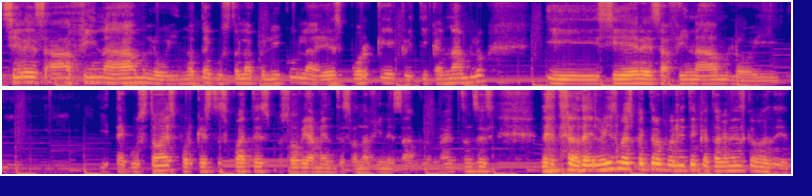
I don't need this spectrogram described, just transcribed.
si eres afín a AMLO y no te gustó la película es porque critican a AMLO y si eres afín a AMLO y, y, te gustó es porque estos cuates pues obviamente son afines a AMLO, ¿no? Entonces dentro del mismo espectro político también es como de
